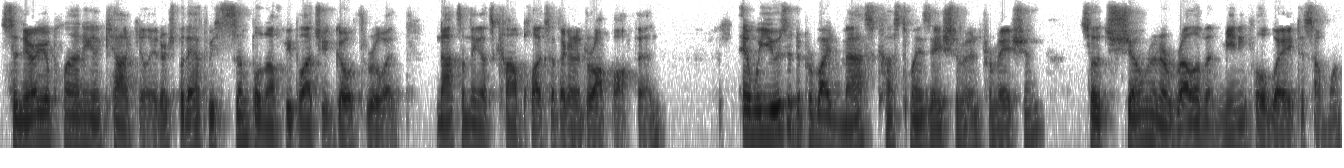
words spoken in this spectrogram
scenario planning, and calculators, but they have to be simple enough people actually go through it, not something that's complex that they're going to drop off in. And we use it to provide mass customization of information so it's shown in a relevant, meaningful way to someone.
